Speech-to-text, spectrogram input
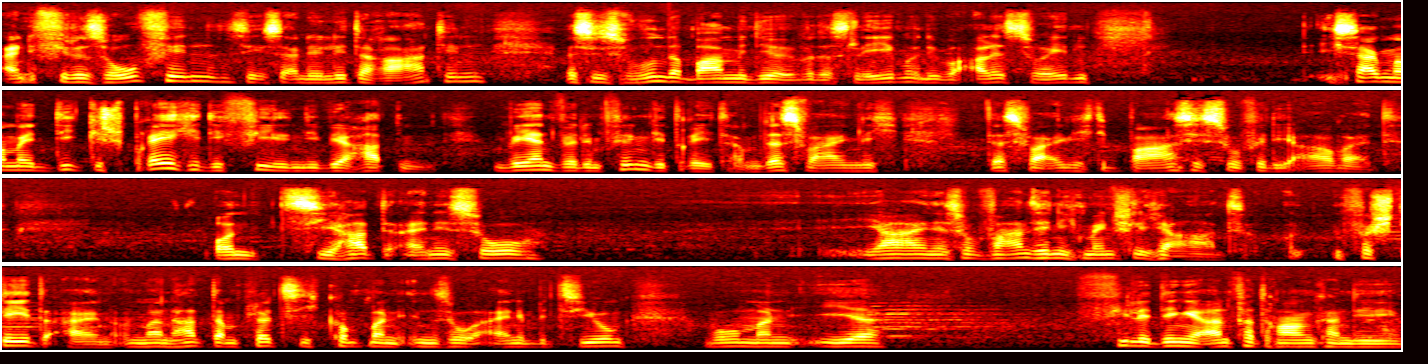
eine Philosophin, sie ist eine Literatin. Es ist wunderbar, mit ihr über das Leben und über alles zu reden. Ich sage mal, die Gespräche, die vielen, die wir hatten, während wir den Film gedreht haben, das war eigentlich, das war eigentlich die Basis so für die Arbeit. Und sie hat eine so ja, eine so wahnsinnig menschliche Art und versteht einen. Und man hat dann plötzlich, kommt man in so eine Beziehung, wo man ihr viele Dinge anvertrauen kann, die,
